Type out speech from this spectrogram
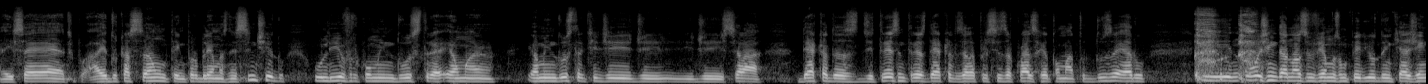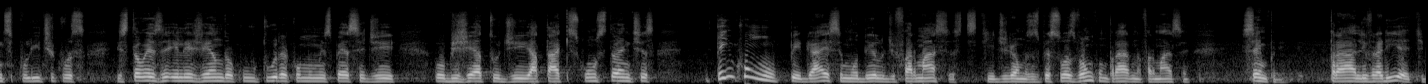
É, isso é, tipo, a educação tem problemas nesse sentido. O livro como indústria é uma é uma indústria que de, de, de, sei lá, décadas, de três em três décadas, ela precisa quase retomar tudo do zero. Hoje ainda nós vivemos um período em que agentes políticos estão elegendo a cultura como uma espécie de objeto de ataques constantes. Tem como pegar esse modelo de farmácias, que, digamos, as pessoas vão comprar na farmácia sempre, para a livraria, que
